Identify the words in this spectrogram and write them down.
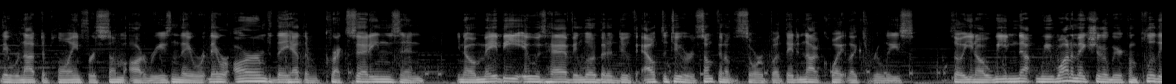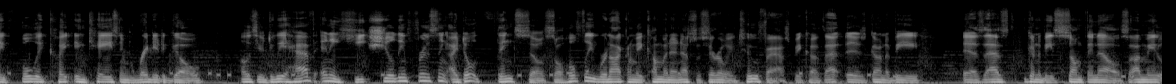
They were not deploying for some odd reason. They were they were armed, they had the correct settings and you know, maybe it was have a little bit of do with altitude or something of the sort, but they did not quite like to release. So, you know, we not, we want to make sure that we're completely fully encased and ready to go. Let's see, do we have any heat shielding for this thing? I don't think so. So hopefully we're not going to be coming in necessarily too fast because that is going to be is that's going to be something else. I mean,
